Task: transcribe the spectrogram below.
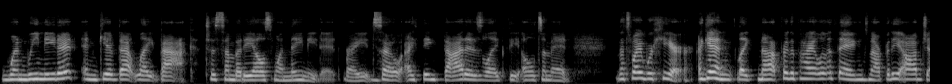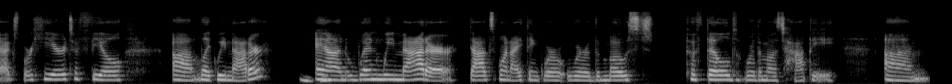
when we need it and give that light back to somebody else when they need it right so i think that is like the ultimate that's why we're here again like not for the pile of things not for the objects we're here to feel um, like we matter mm-hmm. and when we matter that's when i think we're we're the most fulfilled we're the most happy um,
